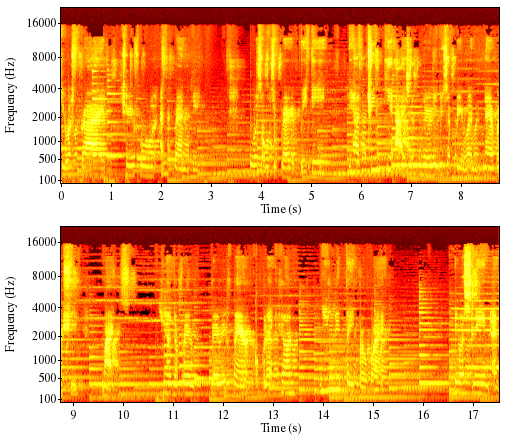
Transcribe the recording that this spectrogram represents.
She was bright, cheerful, and friendly. She was also very pretty. She had chinky eyes that nearly disappear whenever she smiles. She had a very, very fair complexion, nearly paper white. She was slim and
